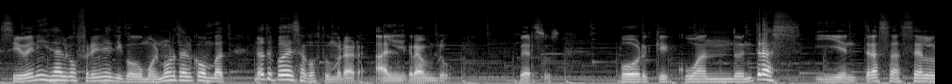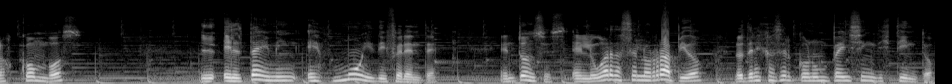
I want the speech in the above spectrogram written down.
si venís de algo frenético como el Mortal Kombat, no te podés acostumbrar al Grand Blue versus. Porque cuando entras y entras a hacer los combos, el timing es muy diferente. Entonces, en lugar de hacerlo rápido, lo tenés que hacer con un pacing distinto.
